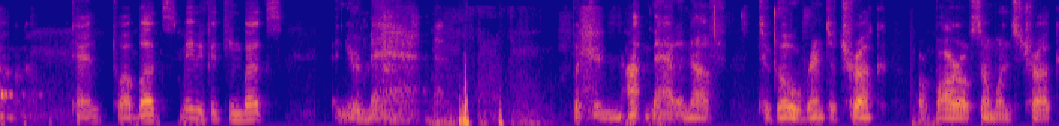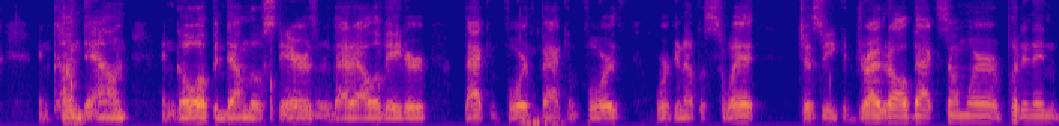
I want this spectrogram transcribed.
I don't know, 10, 12 bucks, maybe 15 bucks, and you're mad. But you're not mad enough to go rent a truck or borrow someone's truck and come down and go up and down those stairs or that elevator back and forth, back and forth, working up a sweat just so you could drive it all back somewhere or put it in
